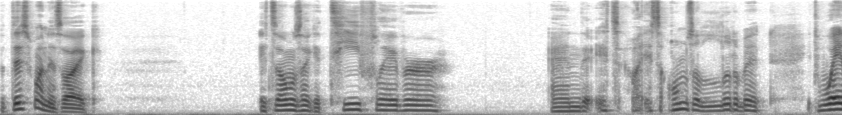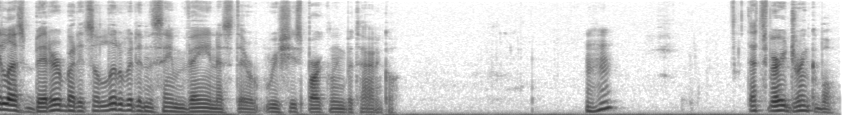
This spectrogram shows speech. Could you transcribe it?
But this one is like, it's almost like a tea flavor. And it's it's almost a little bit, it's way less bitter, but it's a little bit in the same vein as the Rishi Sparkling Botanical. Mm-hmm. That's very drinkable.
